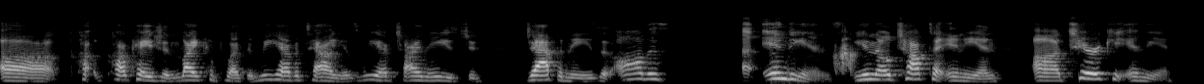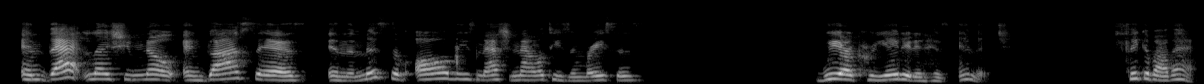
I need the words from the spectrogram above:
uh Ca- Caucasian, light complected. We have Italians. We have Chinese, J- Japanese, and all this uh, Indians. You know, Choctaw Indian, uh, Cherokee Indian, and that lets you know. And God says, in the midst of all these nationalities and races, we are created in His image. Think about that.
